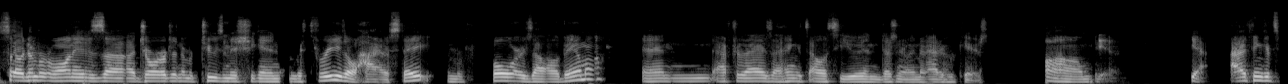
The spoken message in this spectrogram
So number one is uh, Georgia. Number two is Michigan. Number three is Ohio State. Number four is Alabama. And after that is I think it's LSU, and it doesn't really matter. Who cares? Um, yeah, yeah. I think it's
